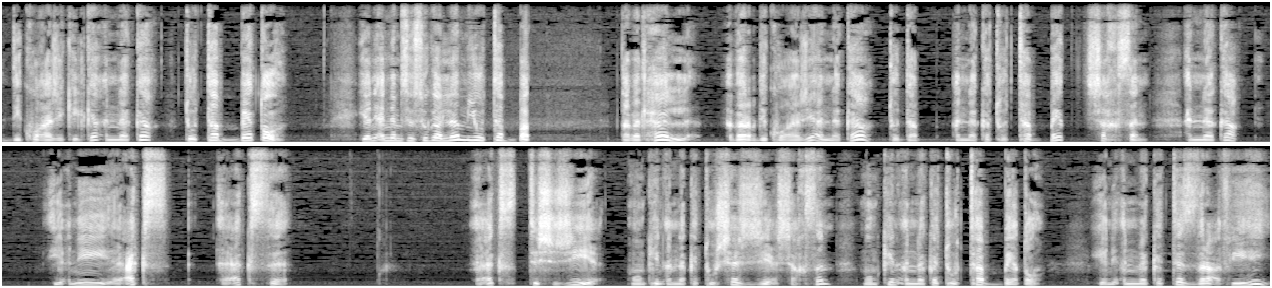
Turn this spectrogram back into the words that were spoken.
décourager quelqu'un أنك تثبطه يعني أن monsieur Seguin لم يثبط بطبيعة الحال verbe décourager أنك تتب أنك تثبط شخصا. أنك يعني عكس عكس عكس تشجيع ممكن أنك تشجع شخصا ممكن أنك تثبطه يعني أنك تزرع فيه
